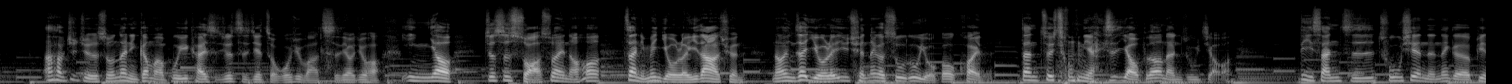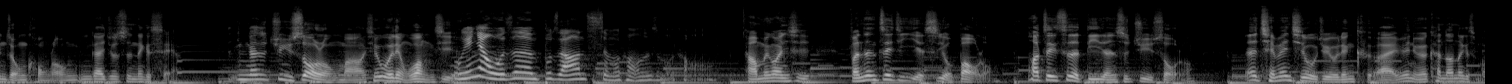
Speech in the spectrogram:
啊，他就觉得说，那你干嘛不一开始就直接走过去把它吃掉就好？硬要就是耍帅，然后在里面游了一大圈，然后你再游了一圈，那个速度有够快的，但最终你还是咬不到男主角啊。第三只出现的那个变种恐龙，应该就是那个谁啊？应该是巨兽龙吗？其实我有点忘记。我跟你讲，我真的不知道什么恐龙是什么恐龙。好，没关系，反正这集也是有暴龙。他这次的敌人是巨兽龙。那前面其实我觉得有点可爱，因为你会看到那个什么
